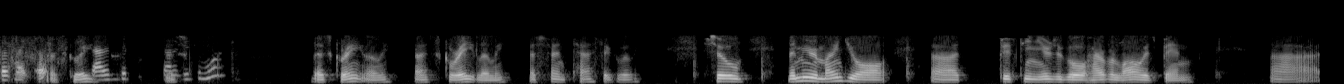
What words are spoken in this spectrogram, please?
So it's like, oh, That's great. gotta gotta That's- do some work. That's great, Lily. That's great, Lily. That's fantastic, Lily. So let me remind you all, uh, 15 years ago, however long it's been, uh,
